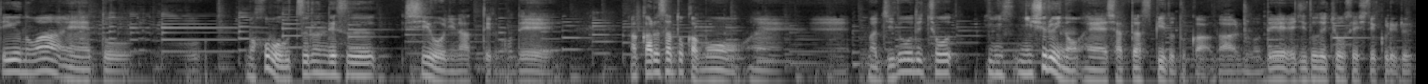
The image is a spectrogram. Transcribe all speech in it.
ていうのはえー、っとまあ、ほぼ映るんです仕様になってるので明るさとかも、えーまあ、自動でちょ2種類の、えー、シャッタースピードとかがあるので自動で調整してくれる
